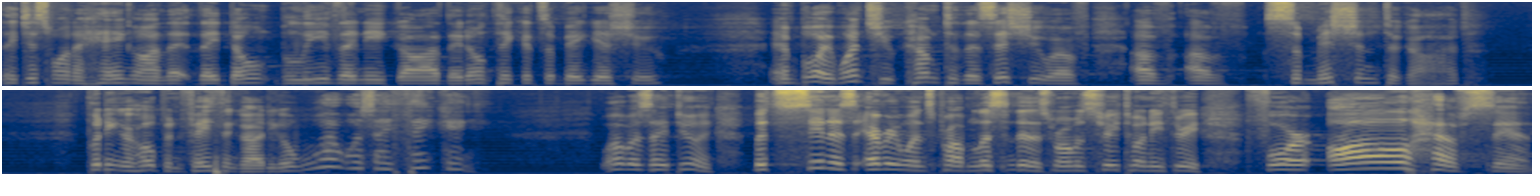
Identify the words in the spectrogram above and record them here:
they just want to hang on. They, they don't believe they need God, they don't think it's a big issue. And boy, once you come to this issue of, of, of submission to God, putting your hope and faith in God, you go, what was I thinking? What was I doing? But sin is everyone's problem. Listen to this, Romans 3:23. For all have sinned.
